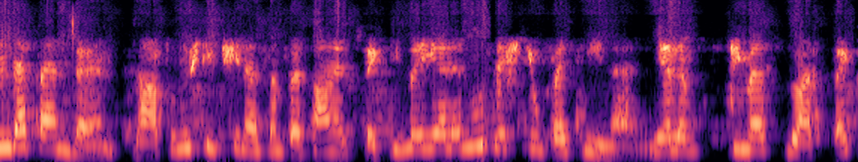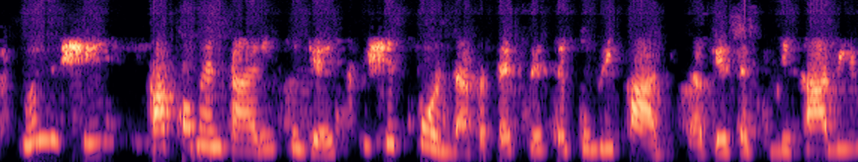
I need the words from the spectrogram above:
independent, da? tu nu știi cine sunt persoanele respective, ele nu te știu pe tine. Ele primesc doar textul și fac comentarii, sugestii și spun dacă textul este publicabil, dacă este publicabil,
